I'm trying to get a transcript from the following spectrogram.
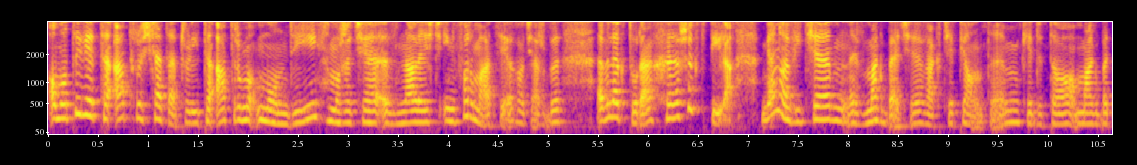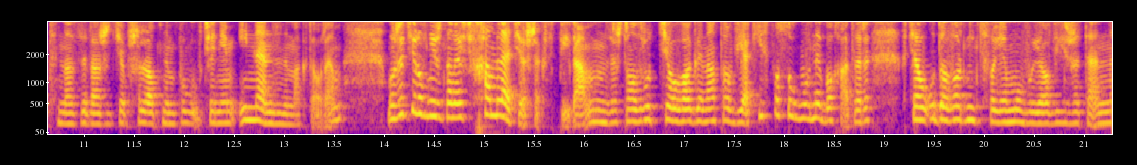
O motywie Teatru Świata, czyli Teatrum Mundi, możecie znaleźć informacje chociażby w lekturach Szekspira. Mianowicie w Macbecie, w akcie piątym, kiedy to Macbeth nazywa życie przelotnym półcieniem i nędznym aktorem. Możecie również znaleźć w Hamlecie Szekspira. Zresztą zwróćcie uwagę na to, w jaki sposób główny bohater chciał udowodnić swojemu wujowi, że ten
